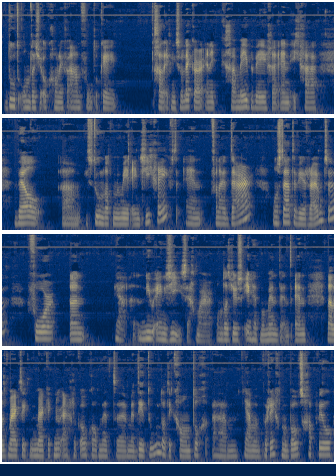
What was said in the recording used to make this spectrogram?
doet omdat je ook gewoon even aanvoelt: oké, het gaat even niet zo lekker en ik ga meebewegen en ik ga wel um, iets doen wat me meer energie geeft. En vanuit daar ontstaat er weer ruimte voor een, ja, een nieuwe energie, zeg maar. Omdat je dus in het moment bent. En nou, dat merk ik, merk ik nu eigenlijk ook al met, uh, met dit doen. Dat ik gewoon toch um, ja, mijn bericht, mijn boodschap wil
